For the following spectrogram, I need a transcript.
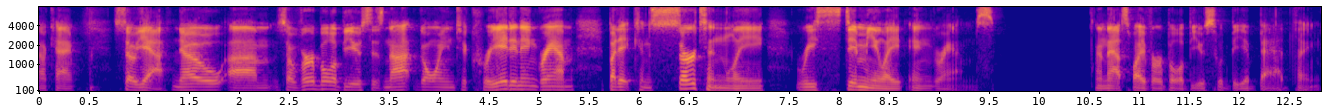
Okay, so yeah, no. Um, so verbal abuse is not going to create an engram, but it can certainly re-stimulate engrams, and that's why verbal abuse would be a bad thing.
